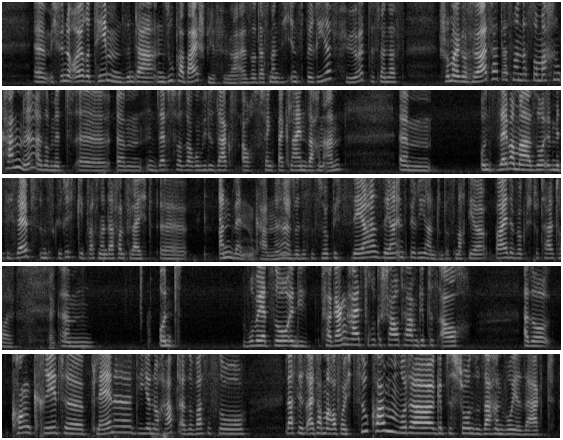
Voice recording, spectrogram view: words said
ähm, ich finde, eure Themen sind da ein super Beispiel für. Also, dass man sich inspiriert fühlt, dass man das schon mal gehört hat, dass man das so machen kann. Ne? Also mit äh, ähm, Selbstversorgung, wie du sagst, auch es fängt bei kleinen Sachen an. Ähm, und selber mal so mit sich selbst ins Gericht geht, was man davon vielleicht äh, anwenden kann. Ne? Also das ist wirklich sehr, sehr inspirierend und das macht ihr beide wirklich total toll. Ähm, und wo wir jetzt so in die Vergangenheit zurückgeschaut haben, gibt es auch, also konkrete Pläne, die ihr noch habt? Also was ist so, lasst ihr es einfach mal auf euch zukommen oder gibt es schon so Sachen, wo ihr sagt,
